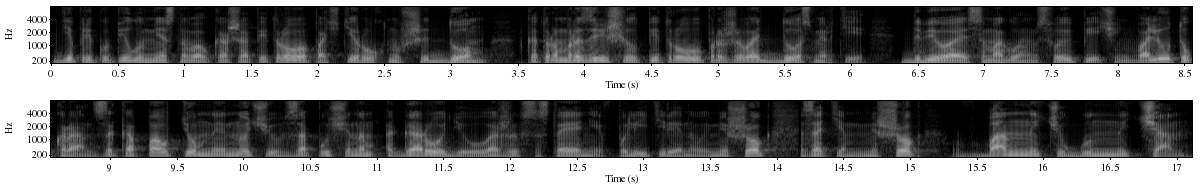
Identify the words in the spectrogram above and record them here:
где прикупил у местного алкаша Петрова почти рухнувший дом, в котором разрешил Петрову проживать до смерти, добивая самогоном свою печень. Валюту кран закопал темной ночью в запущенном огороде, уложив состояние в полиэтиленовый мешок, затем мешок в банный чугунный чан.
